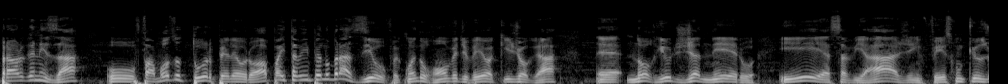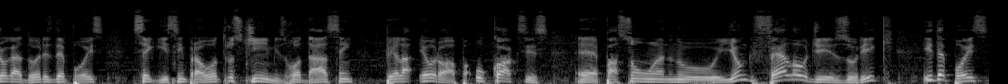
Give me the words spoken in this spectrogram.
para organizar o famoso tour pela Europa e também pelo Brasil. Foi quando o Honved veio aqui jogar é, no Rio de Janeiro. E essa viagem fez com que os jogadores depois seguissem para outros times, rodassem pela Europa. O Coxes é, passou um ano no Young Fellow de Zurique e depois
